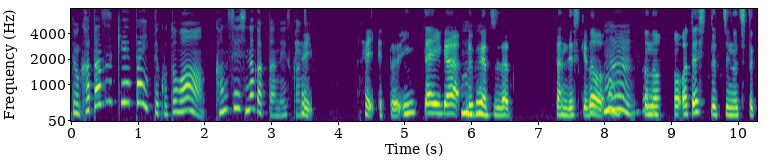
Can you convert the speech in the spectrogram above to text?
でも片付けたいってことは完成しなかったんですかね？はい、はい、えっと引退が6月だったんですけど、うん。その私たちのちょっと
